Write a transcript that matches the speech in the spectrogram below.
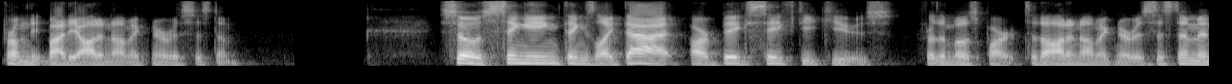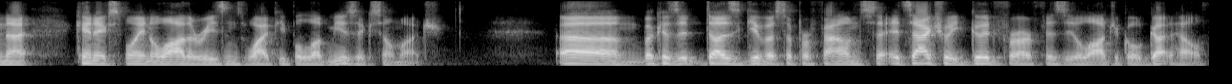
from the, by the autonomic nervous system. So singing, things like that are big safety cues for the most part to the autonomic nervous system, and that can explain a lot of the reasons why people love music so much. Um, because it does give us a profound. It's actually good for our physiological gut health.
